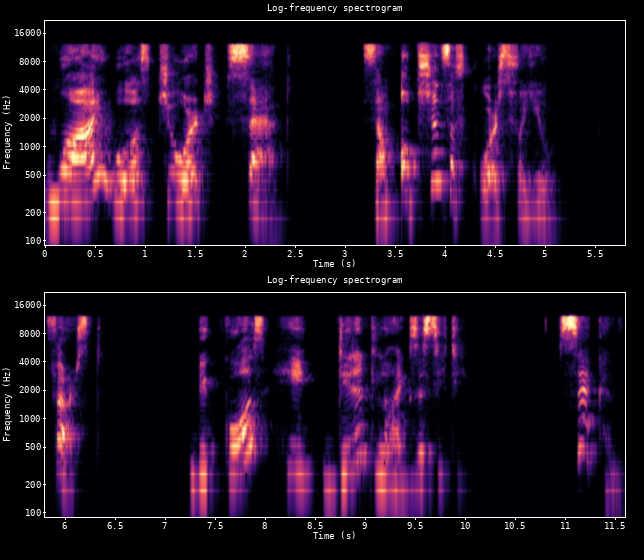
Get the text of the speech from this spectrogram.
Why was George sad? Some options, of course, for you. First, because he didn't like the city. Second,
